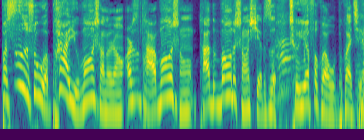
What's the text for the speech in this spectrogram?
不是说我怕有纹身的人，而是他纹身，他的纹的上写的是抽烟罚款五百块钱。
